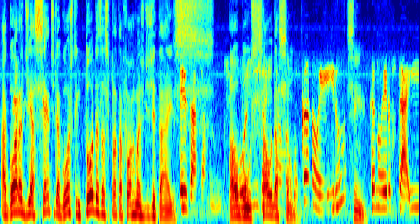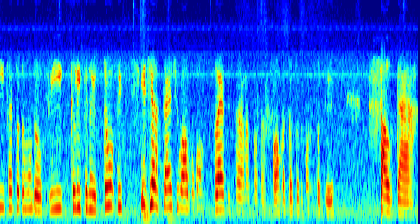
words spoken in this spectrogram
Agora, dia 7 de agosto, em todas as plataformas digitais. Exatamente. Álbum Hoje Saudação. Com Canoeiro. Sim. Canoeiro está aí para todo mundo ouvir, clipe no YouTube. E dia 7 o álbum completo estará nas plataformas para todo mundo poder saudar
